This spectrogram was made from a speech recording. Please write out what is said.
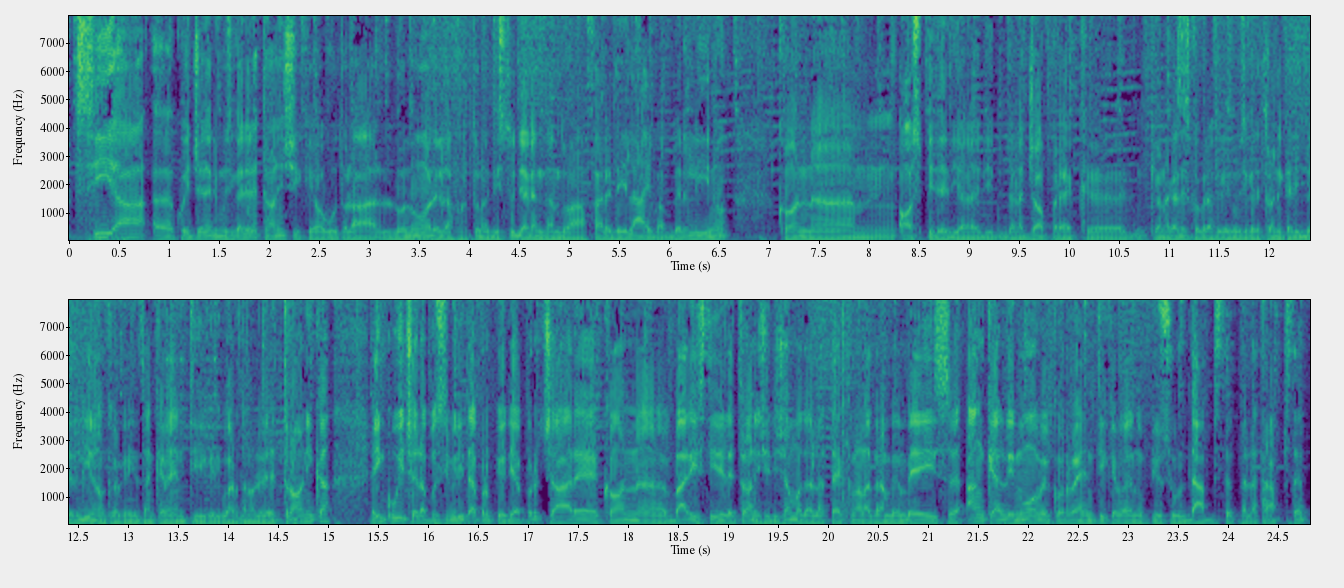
sia eh, quei generi musicali elettronici che ho avuto la- l'onore e la fortuna di studiare andando a fare dei live a Berlino con ehm, ospite di- di- della Joprec, eh, che è una casa discografica di musica elettronica di Berlino che organizza anche eventi che riguardano l'elettronica e in cui c'è la possibilità proprio di approcciare con eh, vari stili elettronici, diciamo dalla techno alla drum and bass, anche alle nuove correnti che vanno più sul dubstep e la trapstep,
